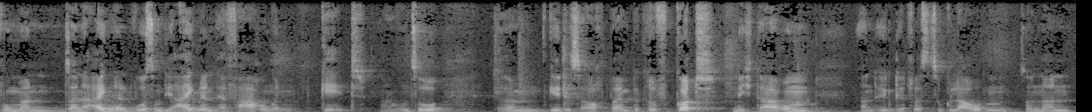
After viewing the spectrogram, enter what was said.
wo man seine eigenen, wo es um die eigenen Erfahrungen geht. Und so ähm, geht es auch beim Begriff Gott nicht darum, an irgendetwas zu glauben, sondern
